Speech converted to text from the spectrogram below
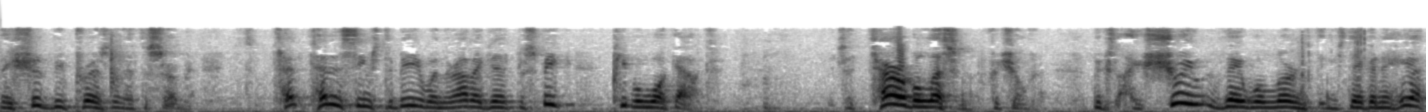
they should be present at the sermon. Ten- Tendency seems to be when the rabbi gets to speak, people walk out. It's a terrible lesson for children because I assure you they will learn things. They're going to hear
